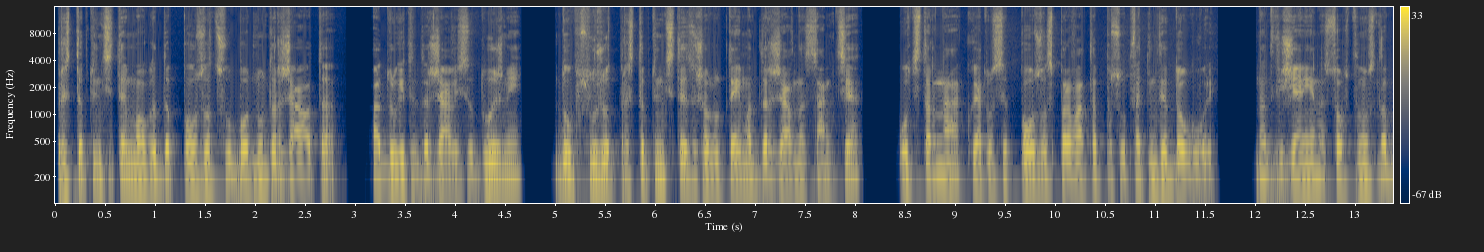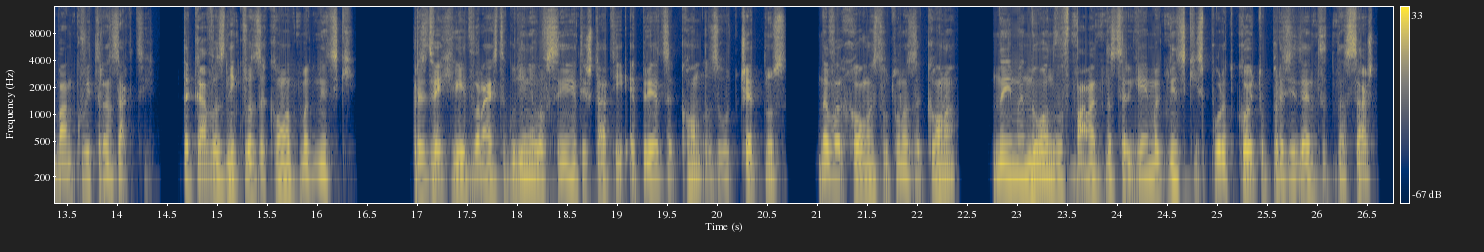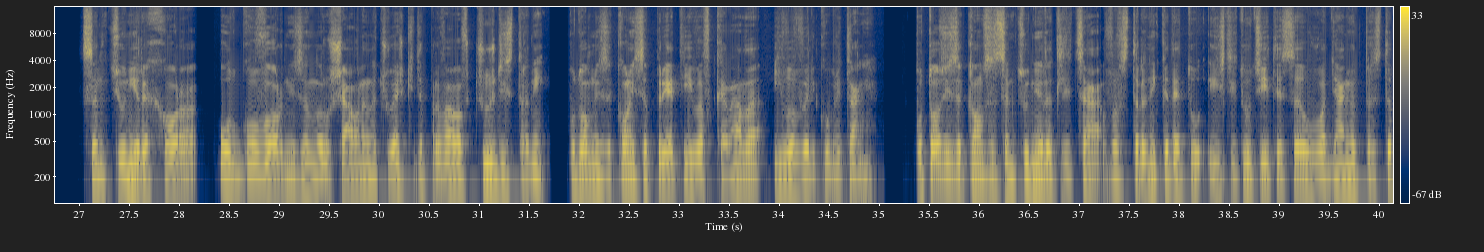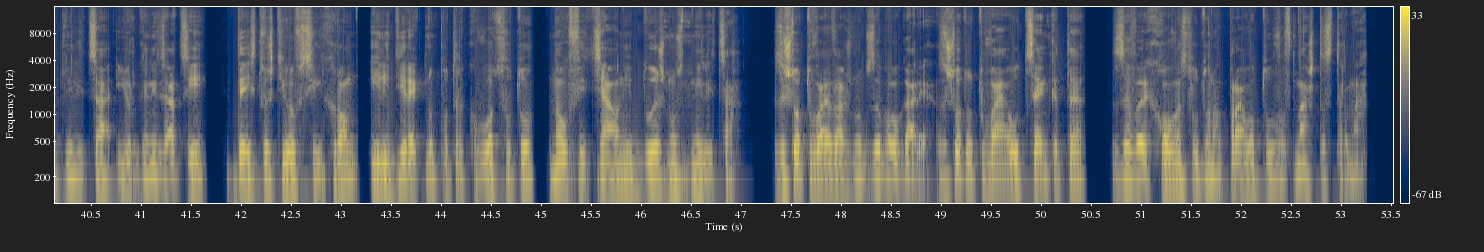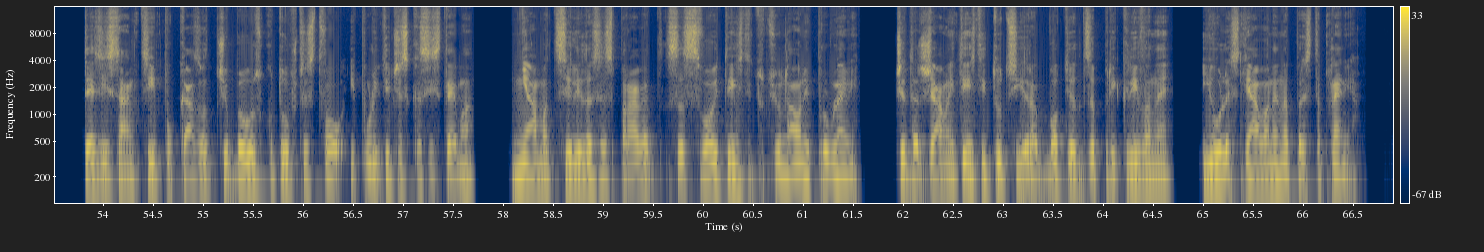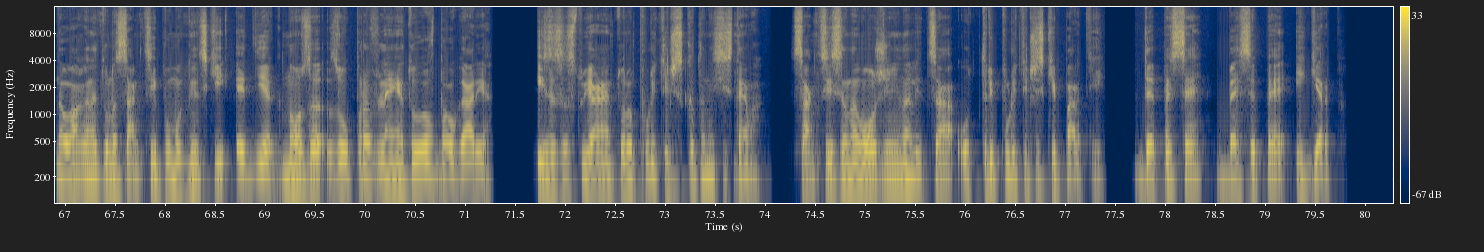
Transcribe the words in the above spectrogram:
Престъпниците могат да ползват свободно държавата, а другите държави са длъжни да обслужват престъпниците, защото те имат държавна санкция от страна, която се ползва с правата по съответните договори на движение на собственост на банкови транзакции. Така възниква законът Магницки. През 2012 година в Съединените щати е прият закон за отчетност на върховенството на закона, наименуван в памет на Сергей Магницки, според който президентът на САЩ санкционира хора, отговорни за нарушаване на човешките права в чужди страни. Подобни закони са прияти и в Канада, и в Великобритания. По този закон се санкционират лица в страни, където институциите са овладяни от престъпни лица и организации, действащи в синхрон или директно под ръководството на официални длъжностни лица. Защо това е важно за България? Защото това е оценката за върховенството на правото в нашата страна. Тези санкции показват, че българското общество и политическа система нямат сили да се справят с своите институционални проблеми, че държавните институции работят за прикриване и улесняване на престъпления. Налагането на санкции по Магнитски е диагноза за управлението в България и за състоянието на политическата ни система. Санкции са наложени на лица от три политически партии – ДПС, БСП и ГЕРБ.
